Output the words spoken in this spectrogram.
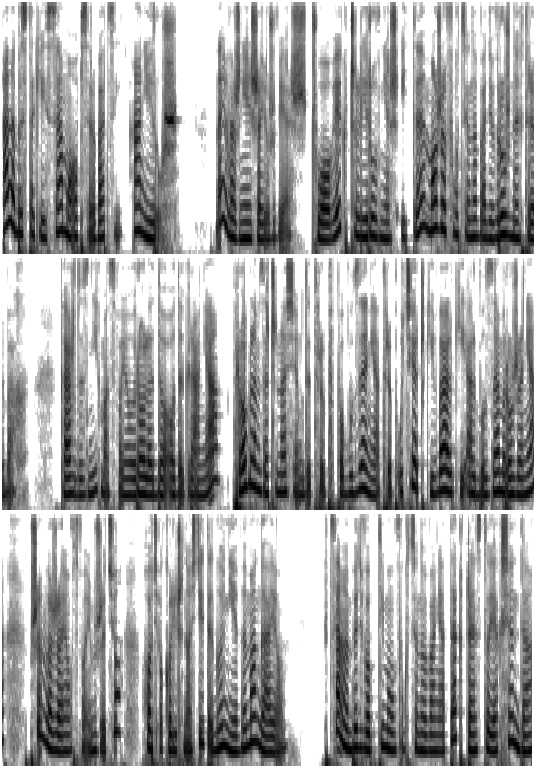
Ale bez takiej samoobserwacji ani rusz. Najważniejsze już wiesz, człowiek, czyli również i ty, może funkcjonować w różnych trybach. Każdy z nich ma swoją rolę do odegrania. Problem zaczyna się, gdy tryb pobudzenia, tryb ucieczki, walki albo zamrożenia przeważają w Twoim życiu, choć okoliczności tego nie wymagają. Chcemy być w optimum funkcjonowania tak często, jak się da.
